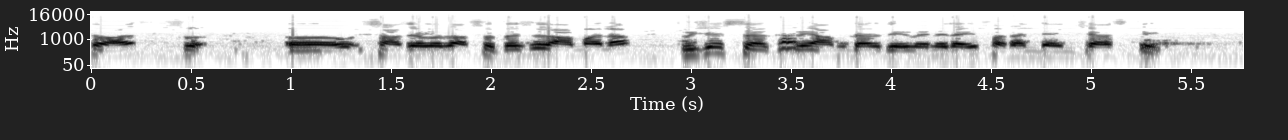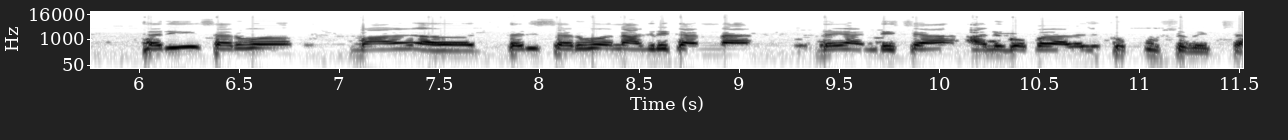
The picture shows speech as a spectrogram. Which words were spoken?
स- साजरा करत असतो. तसेच आम्हाला विशेष सहकार्य आमदार देवेंद्रदाई फरांदे यांचे असते. तरी सर्व बाळ तरी सर्व नागरिकांना दही अंडीच्या आणि गोपाळाच्या खूप खूप शुभेच्छा.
